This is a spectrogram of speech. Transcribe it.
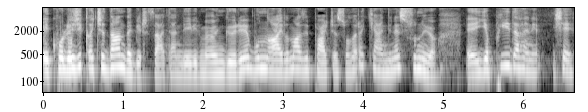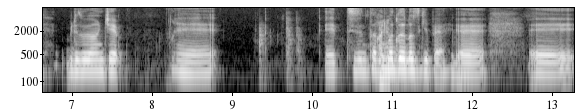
ekolojik açıdan da bir zaten devrimi öngörüyor. Bunun ayrılmaz bir parçası olarak kendine sunuyor. E, yapıyı da hani şey biraz önce e, e, sizin tanımladığınız Haluk. gibi e, e,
